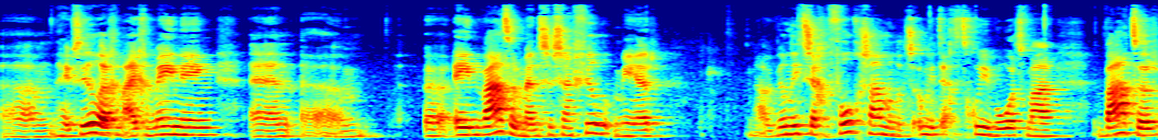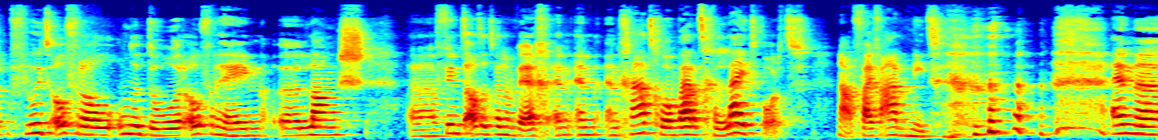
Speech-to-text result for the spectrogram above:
Um, heeft heel erg een eigen mening. En um, uh, één watermensen zijn veel meer. Nou, ik wil niet zeggen volgzaam, want dat is ook niet echt het goede woord. Maar water vloeit overal onderdoor, overheen, uh, langs, uh, vindt altijd wel een weg en, en, en gaat gewoon waar het geleid wordt. Nou, vijf aarde niet. en uh,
